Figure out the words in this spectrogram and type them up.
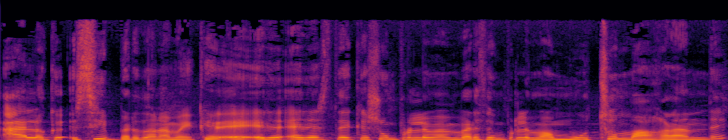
A lo que, sí, perdóname, que eres de que es un problema, me parece un problema mucho más grande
